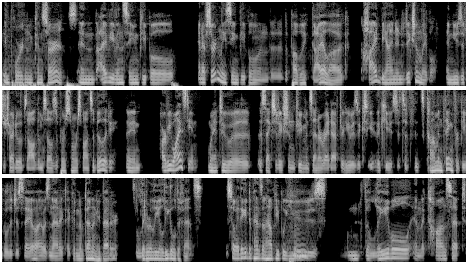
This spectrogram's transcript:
important concerns. And I've even seen people and I've certainly seen people in the, the public dialogue hide behind an addiction label and use it to try to absolve themselves of personal responsibility. I mean, Harvey Weinstein went to a, a sex addiction treatment center right after he was ex- accused. It's a it's a common thing for people to just say, "Oh, I was an addict. I couldn't have done any better." It's literally a legal defense. So I think it depends on how people hmm. use the label and the concept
